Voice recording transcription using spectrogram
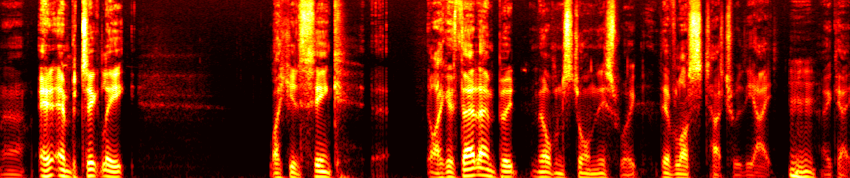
No. And, and particularly, like you'd think, uh, like if they don't beat Melbourne Storm this week, they've lost touch with the eight. Mhm. Okay.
